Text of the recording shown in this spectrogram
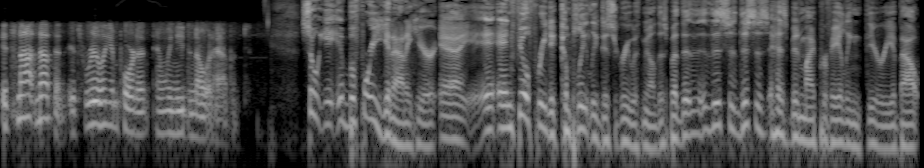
it's not nothing. It's really important, and we need to know what happened. So before you get out of here, uh, and feel free to completely disagree with me on this, but this is this is has been my prevailing theory about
